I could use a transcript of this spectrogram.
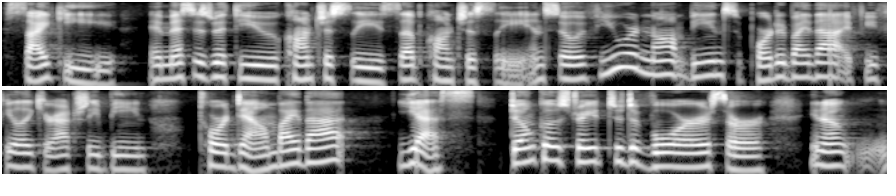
psyche. It messes with you consciously, subconsciously. And so, if you are not being supported by that, if you feel like you're actually being torn down by that, yes, don't go straight to divorce or, you know,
